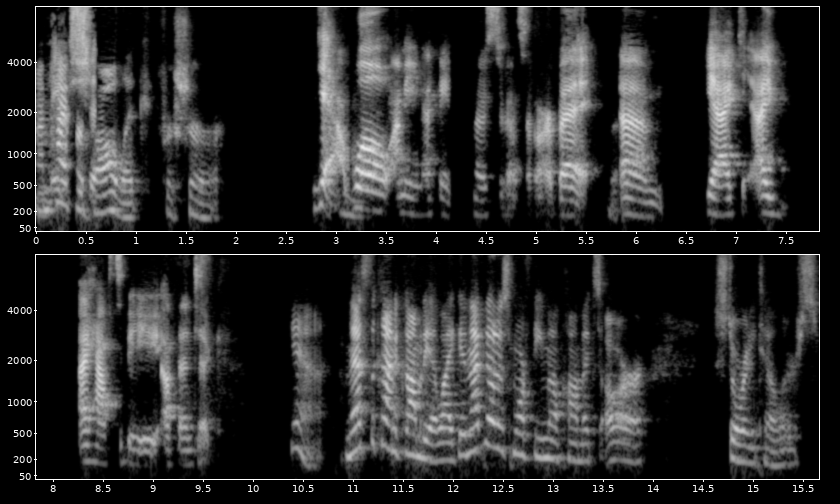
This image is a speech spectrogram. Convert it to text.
I'm hyperbolic shit. for sure. Yeah, well, I mean, I think most of us are, but um, yeah, I, I I have to be authentic. Yeah, and that's the kind of comedy I like. And I've noticed more female comics are storytellers.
